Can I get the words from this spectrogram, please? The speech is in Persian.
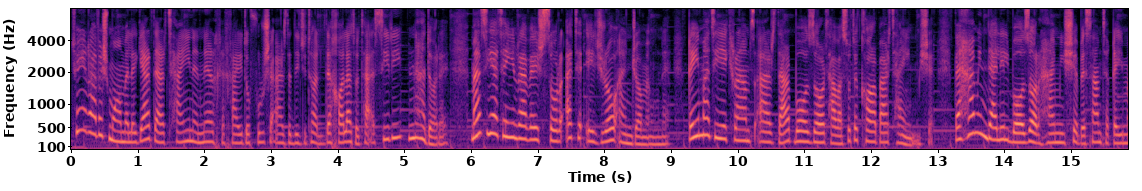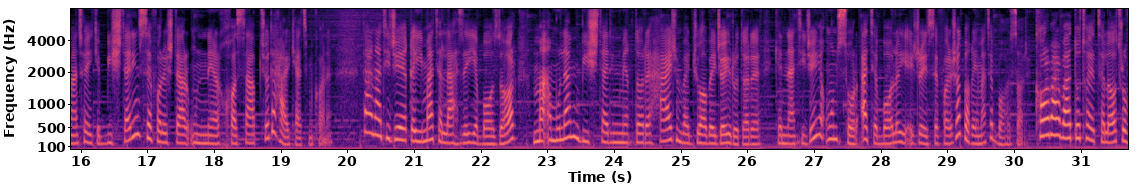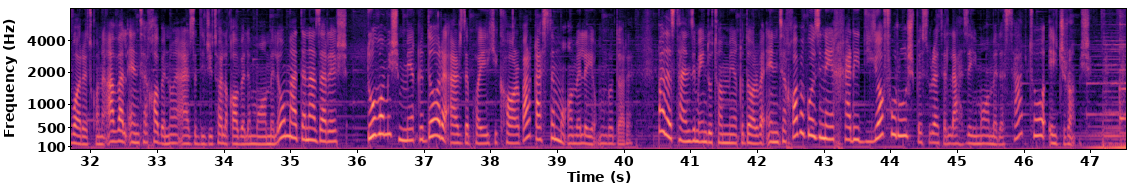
توی این روش معاملهگر در تعیین نرخ خرید و فروش ارز دیجیتال دخالت و تأثیری نداره. مزیت این روش سرعت اجرا و انجام اونه. قیمت یک رمز ارز در بازار توسط کاربر تعیین میشه. به همین دلیل بازار همیشه به سمت قیمت که بیشترین سفارش در اون نرخ ثبت شده حرکت می‌کنه. در نتیجه قیمت لحظه بازار معمولا بیشترین مقدار حجم و جابجایی رو داره که نتیجه اون سرعت بالای اجرای سفارشات با قیمت بازار. کاربر باید دو تا اطلاعات رو وارد کنه. اول انتخاب نوع ارز دیجیتال قابل معامله و مد نظرش دومیش مقدار ارز پایه‌ای که کاربر قصد معامله اون رو داره. بعد از تنظیم این دوتا مقدار و انتخاب گزینه خرید یا فروش به صورت لحظه معامله ثبت و اجرا میشه.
